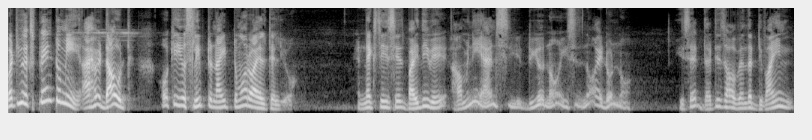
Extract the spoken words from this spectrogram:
but you explain to me. I have a doubt. Okay, you sleep tonight. Tomorrow I'll tell you. And next he says, By the way, how many ants do you know? He says, No, I don't know. He said, That is how when the divine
